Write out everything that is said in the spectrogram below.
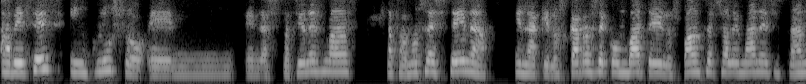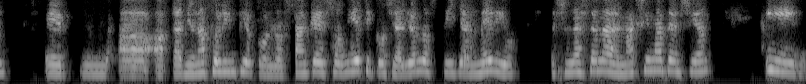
a veces incluso en, en las situaciones más, la famosa escena en la que los carros de combate, los panzers alemanes están eh, a, cañonazo limpio con los tanques soviéticos y a ellos los pilla en medio. Es una escena de máxima tensión y,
